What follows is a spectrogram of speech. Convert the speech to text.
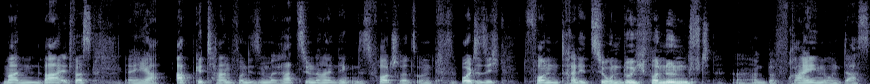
man war etwas äh, ja, abgetan von diesem rationalen Denken des Fortschritts und wollte sich von Tradition durch Vernunft äh, befreien und das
